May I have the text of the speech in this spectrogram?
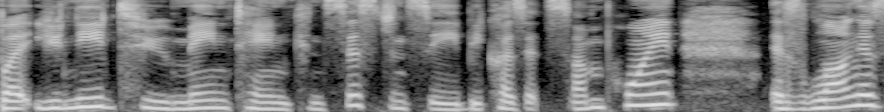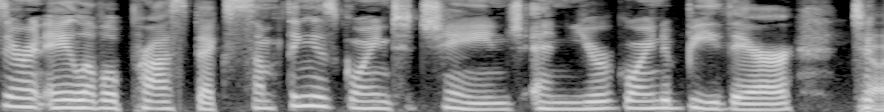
but you need to maintain consistency because at some point, as long as they're an A level prospect, something is going to change and you're going to be there to yeah.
